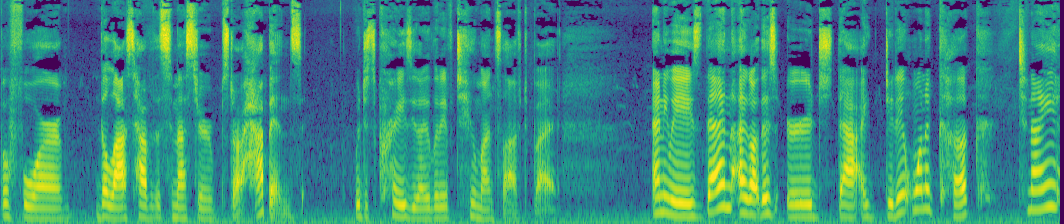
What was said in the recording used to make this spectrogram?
before the last half of the semester start happens, which is crazy. Like I literally have two months left. But, anyways, then I got this urge that I didn't want to cook tonight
